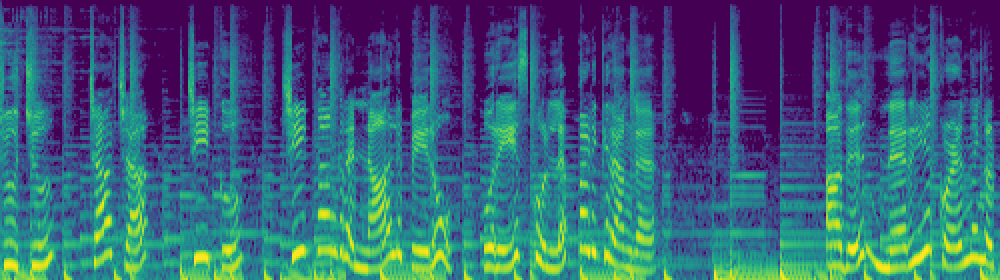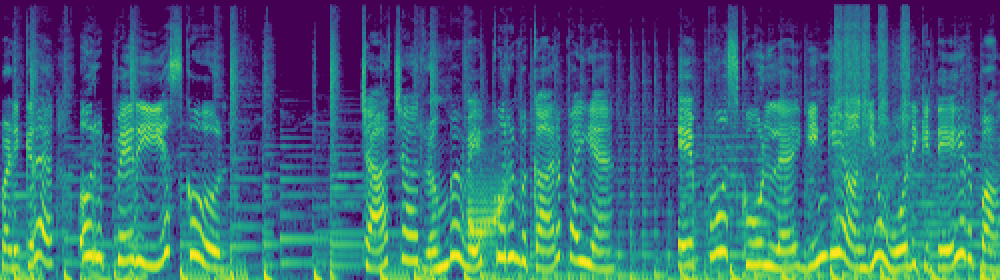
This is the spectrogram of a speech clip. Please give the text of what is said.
சூச்சு சாச்சா சீக்கு சீக்காங்கிற நாலு பேரும் ஒரே ஸ்கூல்ல படிக்கிறாங்க. அது நிறைய குழந்தைகள் படிக்கிற ஒரு பெரிய ஸ்கூல் சாச்சா ரொம்பவே குறும்புக்கார பையன். எப்பவும் ஸ்கூல்ல இங்கேயும் அங்கேயும் ஓடிக்கிட்டே இருப்பான்.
